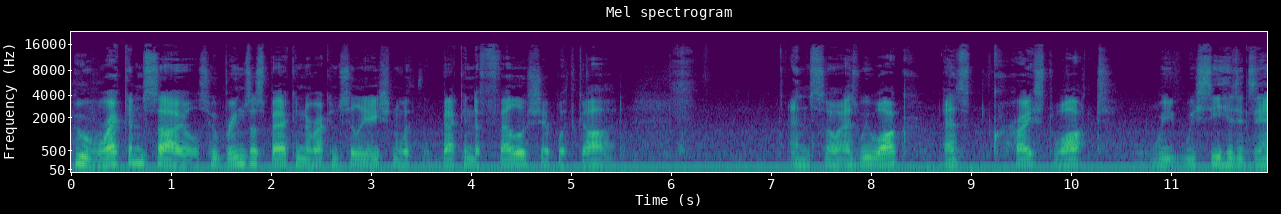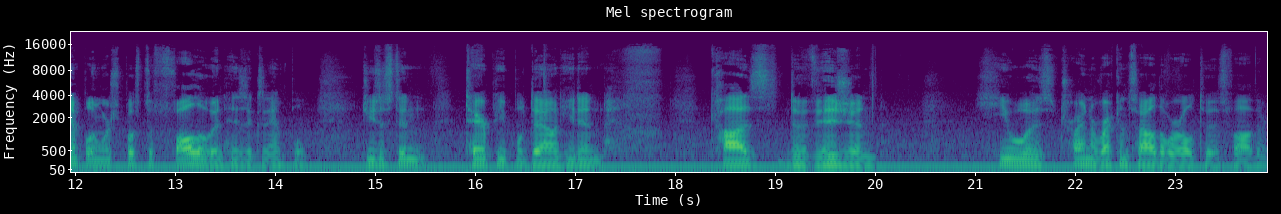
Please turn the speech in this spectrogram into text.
who reconciles, who brings us back into reconciliation with back into fellowship with God. And so as we walk as Christ walked we we see his example and we're supposed to follow in his example. Jesus didn't tear people down. He didn't cause division. He was trying to reconcile the world to his Father.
